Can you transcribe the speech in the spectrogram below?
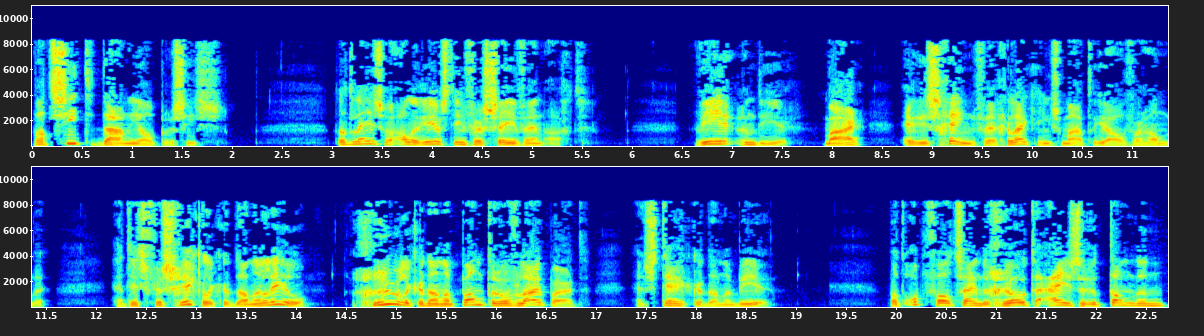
Wat ziet Daniel precies? Dat lezen we allereerst in vers 7 en 8. Weer een dier, maar er is geen vergelijkingsmateriaal voorhanden. Het is verschrikkelijker dan een leeuw, gruwelijker dan een panter of luipaard en sterker dan een beer. Wat opvalt zijn de grote ijzeren tanden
